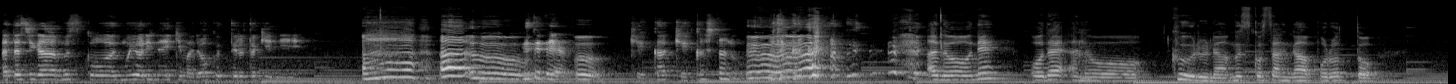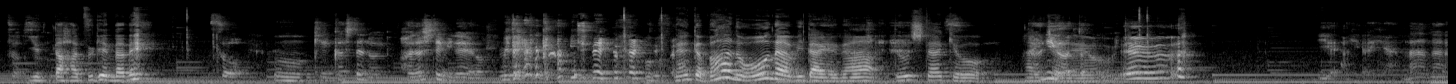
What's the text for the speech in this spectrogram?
私が息子を最寄りの駅まで送ってる時にあーあーうん。言ってたやん。うん。うん喧嘩喧嘩したの、みうん。あのねおだあのクールな息子さんがポロッと言った発言だね。そう。うん。喧嘩したの話してみなよみたいな感じで なんかバーのオーナーみたいやな「どうした？今日。何があった？のみたいうん。いやいやいやなあなあ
